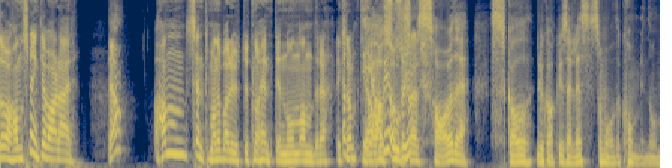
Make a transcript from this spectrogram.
det var han som egentlig var der. Ja, Han sendte man jo bare ut uten å hente inn noen andre, liksom. det har vi også Solskjær gjort. sa jo det. Skal Lukaku selges, så må det komme inn noen.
